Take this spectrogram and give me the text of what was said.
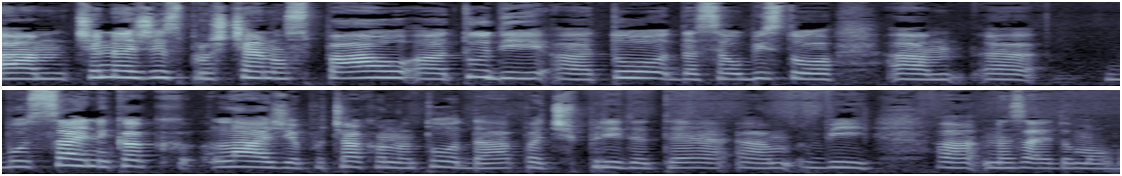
um, če ne že sproščeno spal, uh, tudi uh, to, da se v bistvu. Um, uh, bo vsaj nekako lažje počakal na to, da pač pridete um, vi uh, nazaj domov.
